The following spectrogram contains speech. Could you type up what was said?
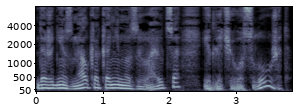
даже не знал, как они называются и для чего служат.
